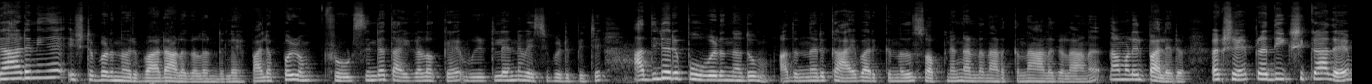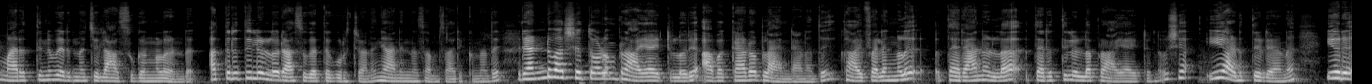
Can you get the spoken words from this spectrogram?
ഗാർഡനിങ് ഇഷ്ടപ്പെടുന്ന ഒരുപാട് ആളുകളുണ്ട് അല്ലേ പലപ്പോഴും ഫ്രൂട്ട്സിന്റെ തൈകളൊക്കെ വീട്ടിൽ തന്നെ വെച്ച് പിടിപ്പിച്ച് അതിലൊരു പൂവിടുന്നതും അതിന്നൊരു കായ് പറിക്കുന്നതും സ്വപ്നം കണ്ട് നടക്കുന്ന ആളുകളാണ് നമ്മളിൽ പലരും. പക്ഷേ പ്രതീക്ഷിക്കാതെ മരത്തിന് വരുന്ന ചില അസുഖങ്ങളുണ്ട്. അത്തരത്തിലുള്ള ഒരു അസുഖത്തെക്കുറിച്ചാണ് ഞാൻ ഇന്ന് സംസാരിക്കുന്നത്. രണ്ട് വർഷത്തോളം പ്രായമായിട്ടുള്ള ഒരു അവക്കാഡോ പ്ലാന്റ് ആണിത് കായ്ഫലങ്ങൾ തരാനുള്ള തരത്തിലുള്ള പ്രായമായിട്ടുണ്ട്. പക്ഷെ ഈ അടുത്തിടെയാണ് ഈ ഒരു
